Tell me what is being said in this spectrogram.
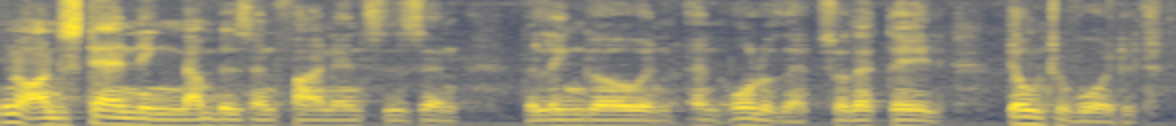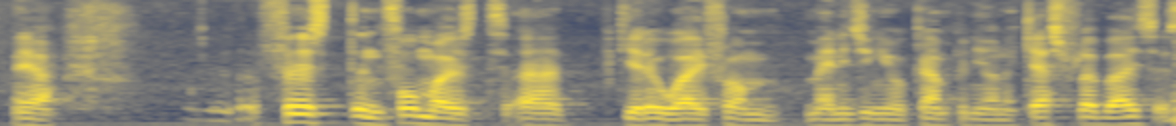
You know, understanding numbers and finances and the lingo and, and all of that, so that they don't avoid it. Yeah. First and foremost, uh, get away from managing your company on a cash flow basis.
